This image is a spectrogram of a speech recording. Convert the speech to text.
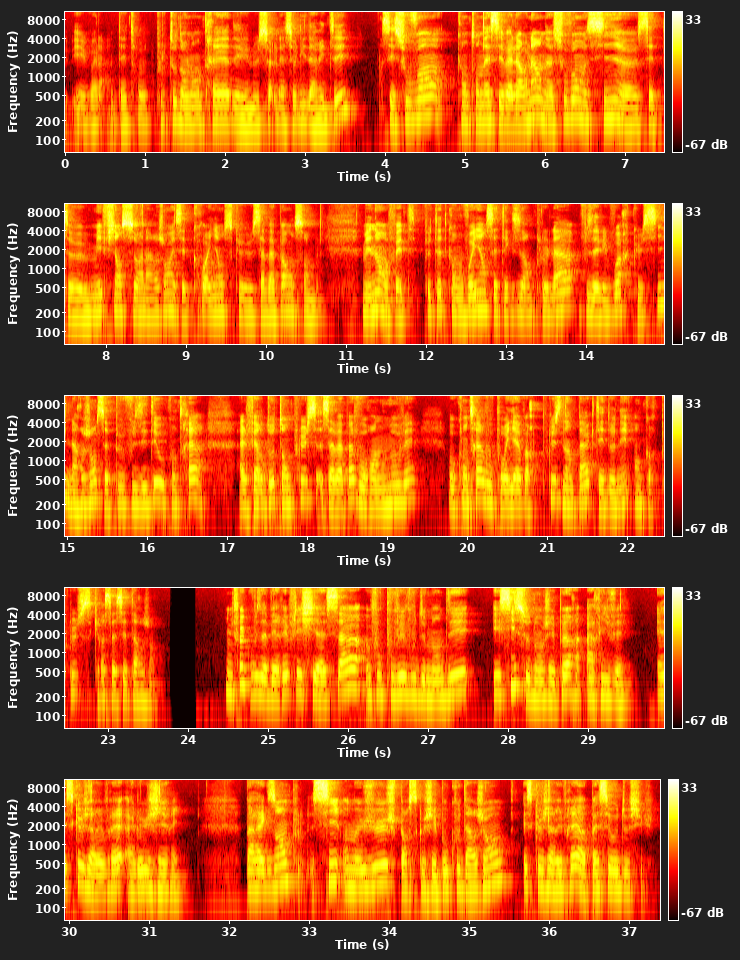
et voilà, d'être plutôt dans l'entraide et le, la solidarité, c'est souvent, quand on a ces valeurs-là, on a souvent aussi cette méfiance sur l'argent et cette croyance que ça va pas ensemble. Mais non, en fait, peut-être qu'en voyant cet exemple-là, vous allez voir que si, l'argent, ça peut vous aider au contraire à le faire d'autant plus. Ça va pas vous rendre mauvais. Au contraire, vous pourriez avoir plus d'impact et donner encore plus grâce à cet argent. Une fois que vous avez réfléchi à ça, vous pouvez vous demander et si ce dont j'ai peur arrivait Est-ce que j'arriverais à le gérer? Par exemple, si on me juge parce que j'ai beaucoup d'argent, est-ce que j'arriverais à passer au-dessus?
